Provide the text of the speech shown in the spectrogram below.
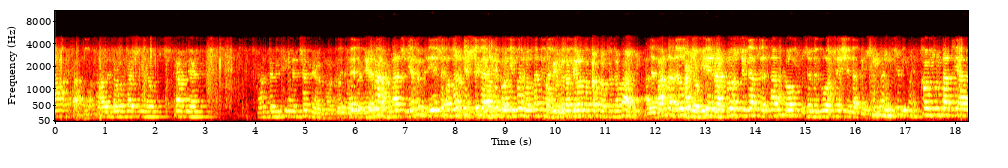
A, tak, no, ale to właśnie no, prawie, no, to jest inny przedmiot, no, to, to, to nie jest Temat, tam, znaczy, ja bym jeszcze odnośnie szczyga, nie wiem, bo nie byłem ostatnio na to byśmy dopiero co to procedowali. Ale Pan Tadeusz mówię na wprost szczyga przed stawką, żeby było przejście za pierwszym. Konsultacja,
